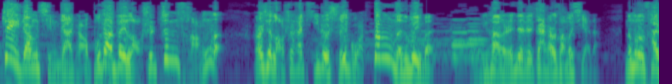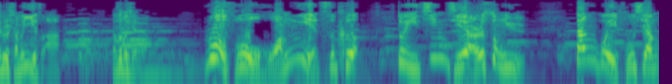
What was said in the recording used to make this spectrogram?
这张请假条不但被老师珍藏了，而且老师还提着水果登门慰问。你看看人家这假条怎么写的，能不能猜出什么意思啊？他这么写的：若服黄叶辞科，对金节而送玉。丹桂福香，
